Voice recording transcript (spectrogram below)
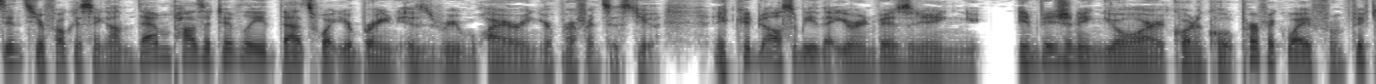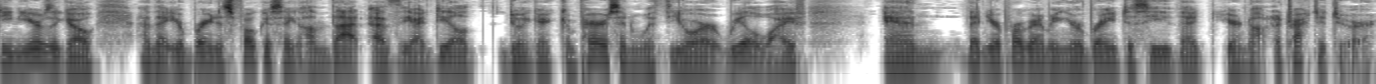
since you're focusing on them positively, that's what your brain is rewiring your preferences to. It could also be that you're envisioning envisioning your quote unquote perfect wife from 15 years ago and that your brain is focusing on that as the ideal, doing a comparison with your real wife. And then you're programming your brain to see that you're not attracted to her.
